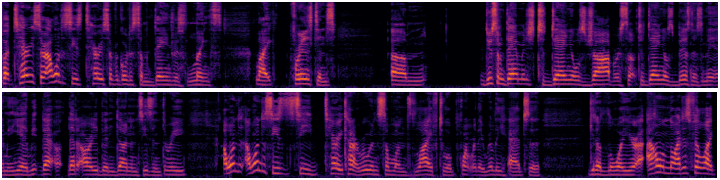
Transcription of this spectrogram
But Terry Silver, I want to see Terry Silver go to some dangerous lengths. Like, for instance, um, do some damage to Daniel's job or so, to Daniel's business. I mean, I mean, yeah, we, that that already been done in season three. I wanted I wanted to see see Terry kind of ruin someone's life to a point where they really had to get a lawyer. I, I don't know. I just feel like,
